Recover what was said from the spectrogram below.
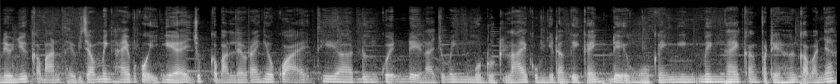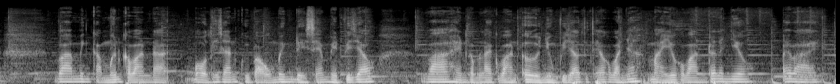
nếu như các bạn thấy video mình hay và có ý nghĩa ấy, giúp các bạn leo rank hiệu quả ấy, thì uh, đừng quên để lại cho mình một nút like cũng như đăng ký kênh để ủng hộ kênh mình ngày càng phát triển hơn các bạn nhé và mình cảm ơn các bạn đã bỏ thời gian quý báu của mình để xem hết video và hẹn gặp lại các bạn ở những video tiếp theo các bạn nhé. Mày yêu các bạn rất là nhiều. Bye bye.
